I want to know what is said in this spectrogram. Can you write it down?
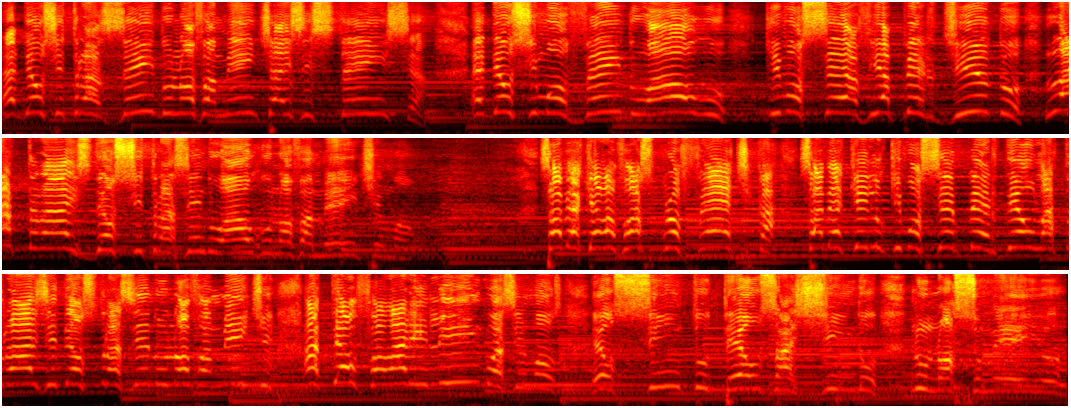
É Deus te trazendo novamente à existência. É Deus te movendo algo que você havia perdido lá atrás. Deus te trazendo algo novamente, irmão. Sabe aquela voz profética? Sabe aquilo que você perdeu lá atrás e Deus trazendo novamente até o falar em línguas, irmãos? Eu sinto Deus agindo no nosso meio.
